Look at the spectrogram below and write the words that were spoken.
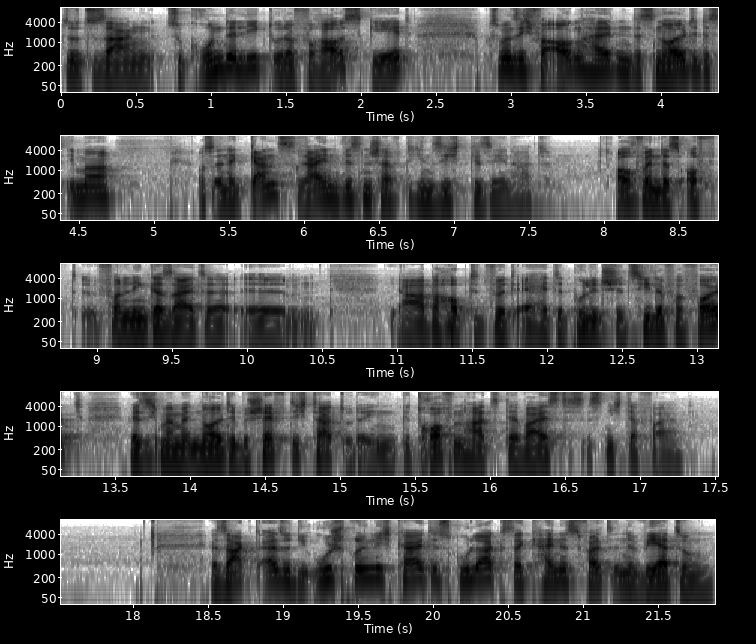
sozusagen zugrunde liegt oder vorausgeht, muss man sich vor Augen halten, dass Nolte das immer aus einer ganz rein wissenschaftlichen Sicht gesehen hat. Auch wenn das oft von linker Seite ähm, ja, behauptet wird, er hätte politische Ziele verfolgt. Wer sich mal mit Nolte beschäftigt hat oder ihn getroffen hat, der weiß, das ist nicht der Fall. Er sagt also, die Ursprünglichkeit des Gulags sei keinesfalls eine Wertung.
